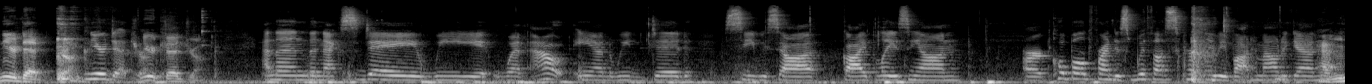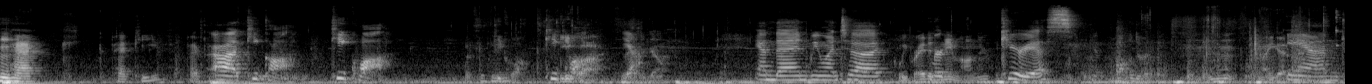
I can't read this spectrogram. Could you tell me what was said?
near dead drunk. near dead drunk. Near dead drunk. And then the next day we went out and we did see we saw Guy Blazion. Our kobold friend is with us currently. We bought him out again. Pack, pack, Pekiv? Pack, Uh, Kikwa. Kikwa. what's his name? Equal. Kikwa. Equa. Yeah. There we go. And then we went to Can we write his Mer- name on there? Curious I'll do it. Oh, you got it. and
